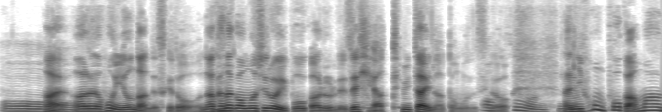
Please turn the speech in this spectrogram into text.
はい。あれ本読んだんですけど、なかなか面白いポーカールールでぜひやってみたいなと思うんですけあど、そうなんですただ日ね。本ポーカーあんま、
